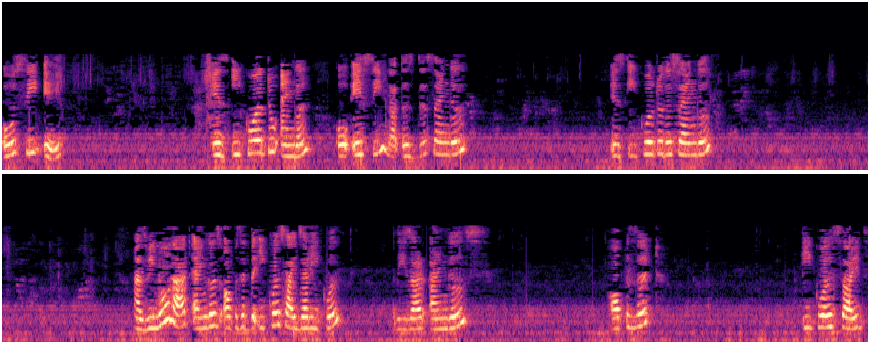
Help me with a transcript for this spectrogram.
OCA is equal to angle OAC that is this angle is equal to this angle. As we know that angles opposite the equal sides are equal these are angles opposite equal sides.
